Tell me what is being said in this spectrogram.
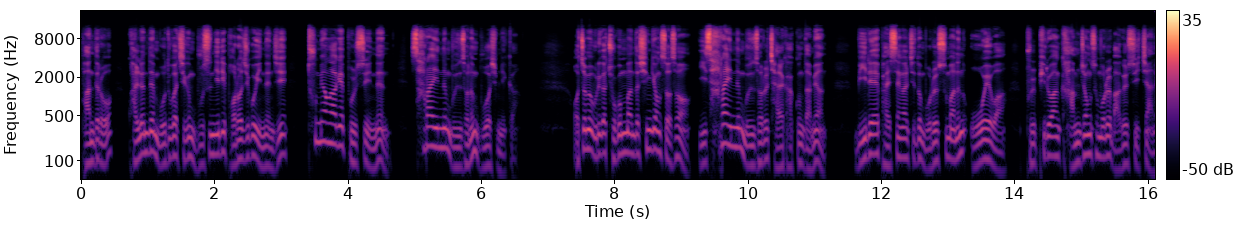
반대로 관련된 모두가 지금 무슨 일이 벌어지고 있는지 투명하게 볼 수 있는 살아있는 문서는 무엇입니까? 어쩌면 우리가 조금만 더 신경 써서 이 살아있는 문서를 잘 가꾼다면 미래에 발생할지도 모를 수많은 오해와 불필요한 감정 소모를 막을 수 있지 않을까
